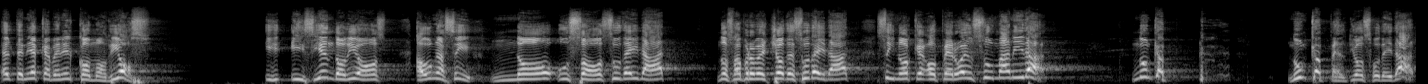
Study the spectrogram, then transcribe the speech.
Él tenía que venir como Dios. Y, y siendo Dios, aún así, no usó su deidad no se aprovechó de su deidad, sino que operó en su humanidad. Nunca, nunca perdió su deidad,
